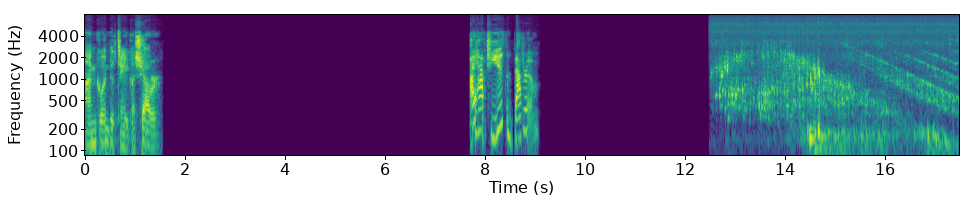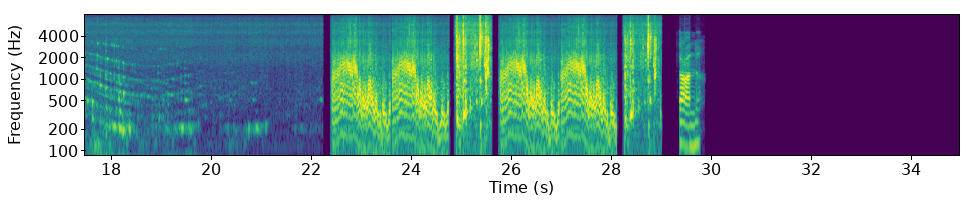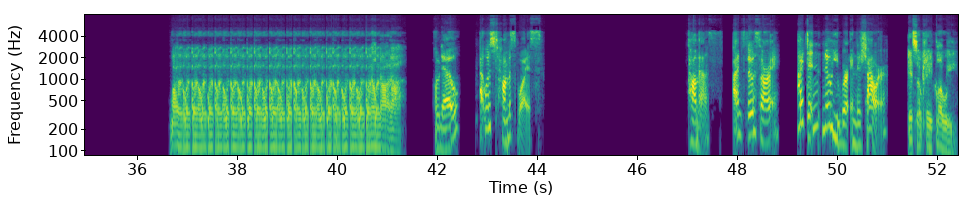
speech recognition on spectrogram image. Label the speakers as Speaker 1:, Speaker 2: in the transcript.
Speaker 1: I'm going to take a shower.
Speaker 2: I have to use the bathroom. Done. Oh no, that was Thomas' voice. Thomas, I'm so sorry. I didn't know you were in the shower.
Speaker 1: It's okay, Chloe.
